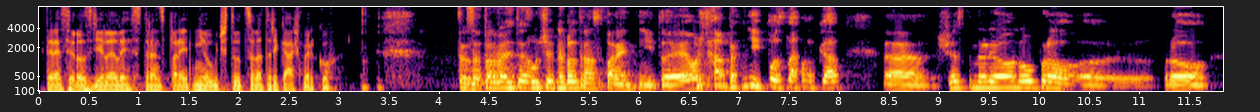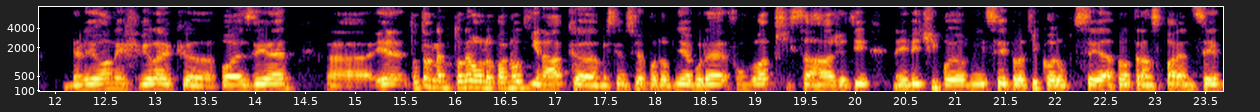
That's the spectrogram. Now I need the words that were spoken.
které si rozdělili z transparentního účtu. Co na to říkáš, Mirku? Tak za prvé, že ten účet nebyl transparentní, to je možná první poznámka. 6 eh, milionů pro, eh, pro miliony chvílek eh, poezie, je, to, tak ne, to nemohlo dopadnout jinak. Myslím si, že podobně bude fungovat přísaha, že ti největší bojovníci proti korupci a pro transparenci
